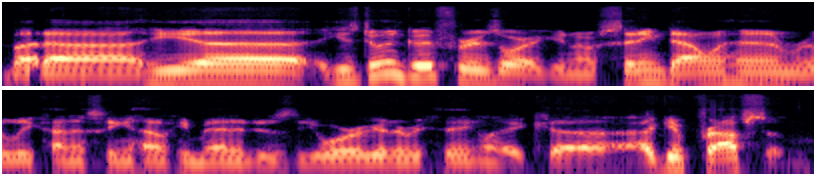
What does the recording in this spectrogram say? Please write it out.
But uh, he uh, he's doing good for his org. You know, sitting down with him, really kind of seeing how he manages the org and everything. Like, uh, I give props to him.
